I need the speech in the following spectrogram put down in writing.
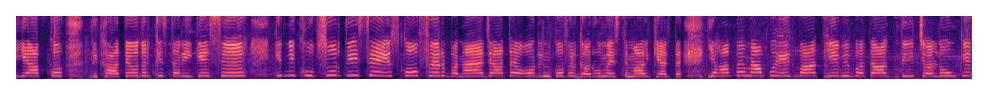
आइए आपको दिखाते हैं उधर किस तरीके से कितनी खूबसूरती से इसको फिर बनाया जाता है और इनको फिर घरों में इस्तेमाल किया जाता है। यहाँ पर मैं आपको एक बात ये भी बता दी चलूँ कि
